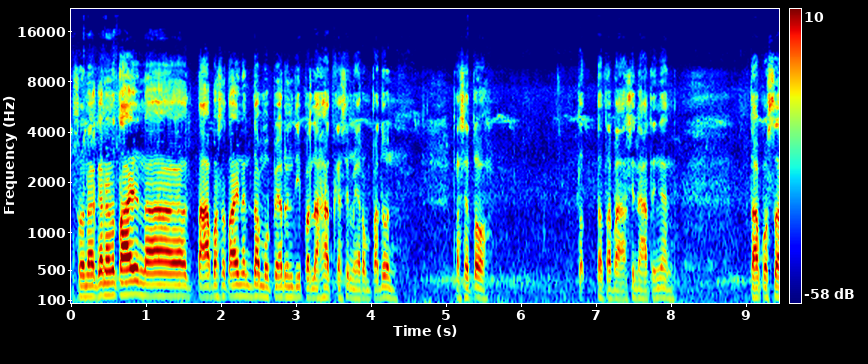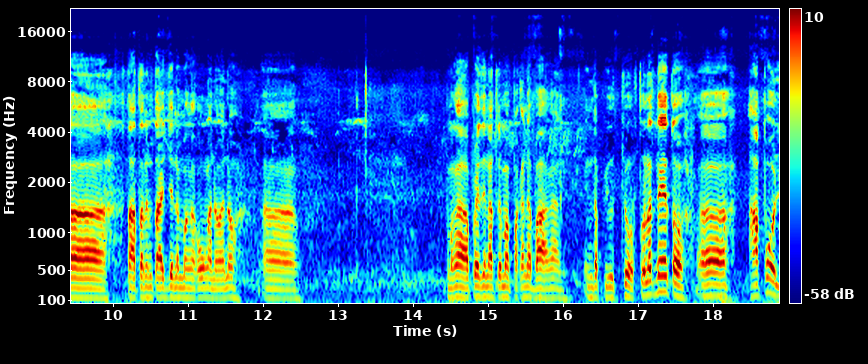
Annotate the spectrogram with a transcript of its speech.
So, nagano na tayo, nagtabas na tayo ng damo pero hindi pa lahat kasi meron pa doon. Tapos ito, ta- tatabasin natin yan. Tapos, ah, tatanim tayo dyan ng mga kung ano-ano. ah, mga pwede natin mapakinabangan in the future. Tulad nito, ah, apple.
